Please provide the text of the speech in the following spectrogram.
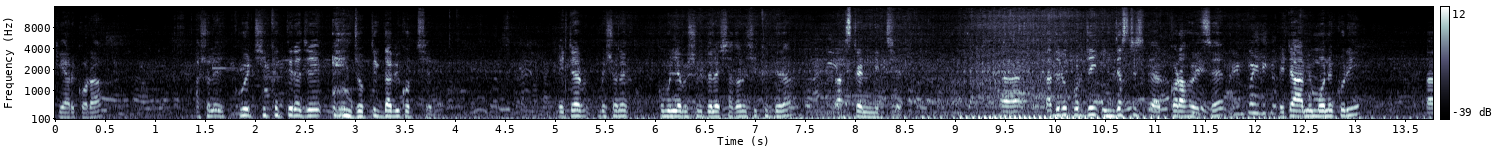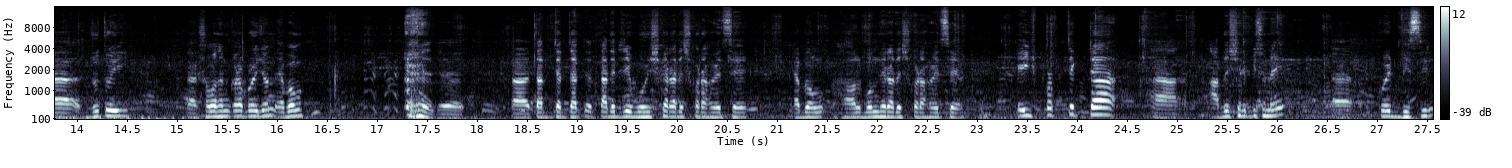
কেয়ার করা। আসলে কুয়েট শিক্ষার্থীরা যে যৌক্তিক দাবি করছে এটার পেছনে কুমিল্লা বিশ্ববিদ্যালয়ের সাধারণ শিক্ষার্থীরা স্ট্যান্ড নিচ্ছে। তাদের উপর যে ইনজাস্টিস করা হয়েছে, এটা আমি মনে করি দ্রুতই সমাধান করা প্রয়োজন এবং তাদের যে বহিষ্কার আদেশ করা হয়েছে এবং হল বন্ধের আদেশ করা হয়েছে, এই প্রত্যেকটা আদেশের পিছনে কুয়েট ভিসির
